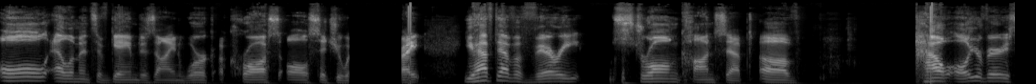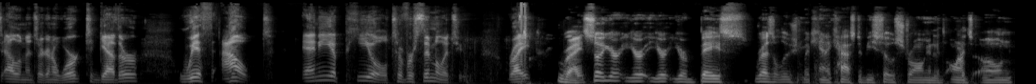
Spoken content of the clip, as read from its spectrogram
all elements of game design work across all situations, right? You have to have a very strong concept of how all your various elements are going to work together without any appeal to verisimilitude right? Right. So your your your your base resolution mechanic has to be so strong and on its own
